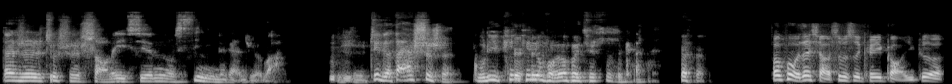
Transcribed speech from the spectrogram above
但是就是少了一些那种细腻的感觉吧。就是这个大家试试，鼓励听听众朋友们去试试看。包括我在想，是不是可以搞一个。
